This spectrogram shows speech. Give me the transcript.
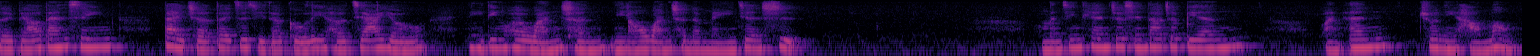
所以不要担心，带着对自己的鼓励和加油，你一定会完成你要完成的每一件事。我们今天就先到这边。晚安，祝你好梦。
